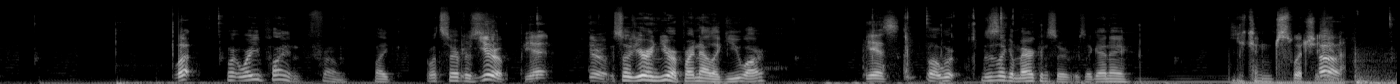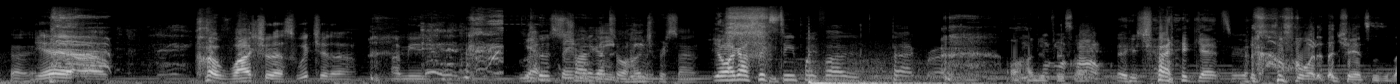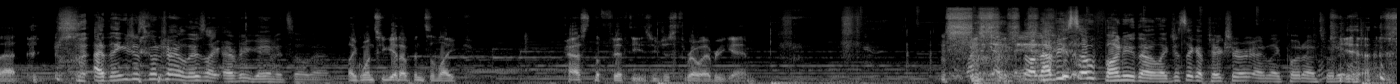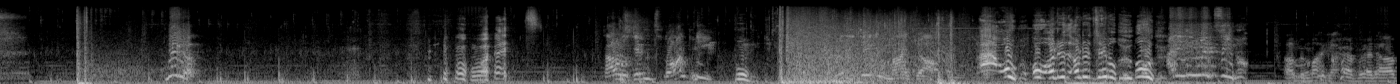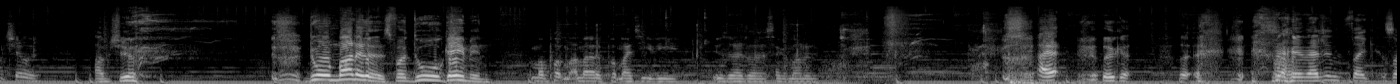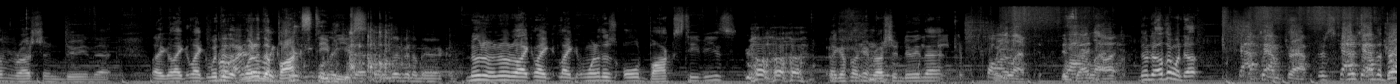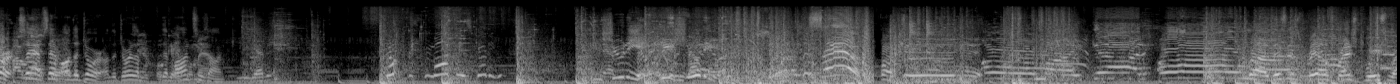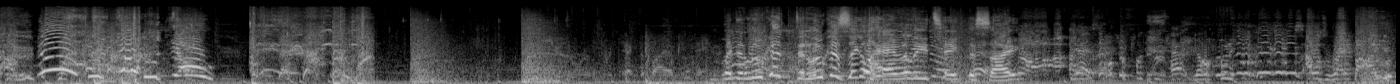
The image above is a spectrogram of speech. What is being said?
What? Where, where are you playing from? Like, what servers? Europe. Yeah. Europe. So you're in Europe right now, like you are? Yes. Well, we're, this is like American servers, like NA. You can switch it. Oh. Yeah, yeah. Yeah. uh, Why should I switch it? Uh, I mean, Yeah, Lucas same trying to get me. to 100%. Yo, I got 16.5 pack, bro. A hundred percent. He's trying to get to. What are the chances of that? I think he's just gonna try to lose like every game until then. Like once you get up into like past the fifties, you just throw every game. Oh, that'd be so funny though. Like just take a picture and like put it on Twitter. Yeah. Nigga! what? I was getting spawn peek. Boom. Really taking my job. Ah, oh, oh, under the under the table. Oh, I didn't even see. I'm in Minecraft right now. I'm chilling. I'm chilling. dual monitors for dual gaming. I'm gonna put I'm gonna put my TV. Use it as a second monitor. I Luca. I imagine it's like some Russian doing that, like like like with Bro, the, one of the like, box people that do TVs. that that live in America. No, no, no, like like like one of those old box TVs, like a fucking Russian doing that. Far left. Is Far that left. not? No, the other one. Uh, the, Cap cam trap. there's, Cap there's cam on the trap door. Sam, that Sam, door. on the door, on the door. The, Careful, the careful, Monty's man. on. Can you get it? Monty's getting. He's shooting it. He's shooting it. Sam! Oh Bro, this is real French police work. No! Yo! Yo! Wait, did Luca did Luca single-handedly take the site? Yes, what the fuck is that? No, I was right behind you.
